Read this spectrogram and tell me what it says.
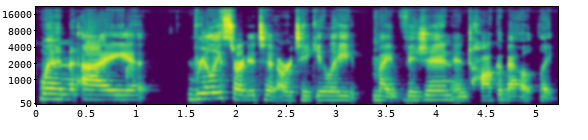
when I really started to articulate my vision and talk about like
